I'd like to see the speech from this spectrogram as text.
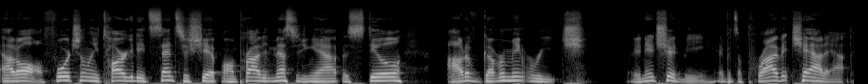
at all. Fortunately, targeted censorship on private messaging app is still out of government reach, and it should be if it's a private chat app.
